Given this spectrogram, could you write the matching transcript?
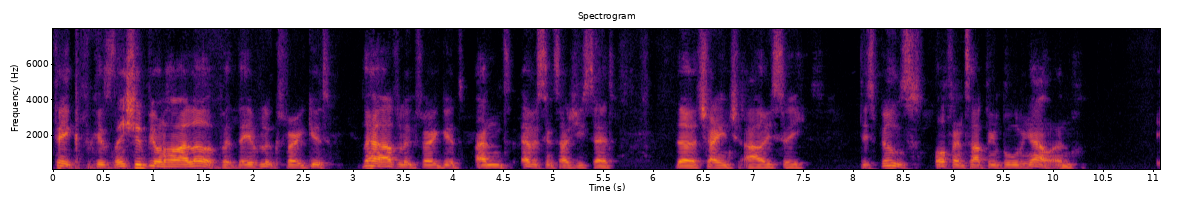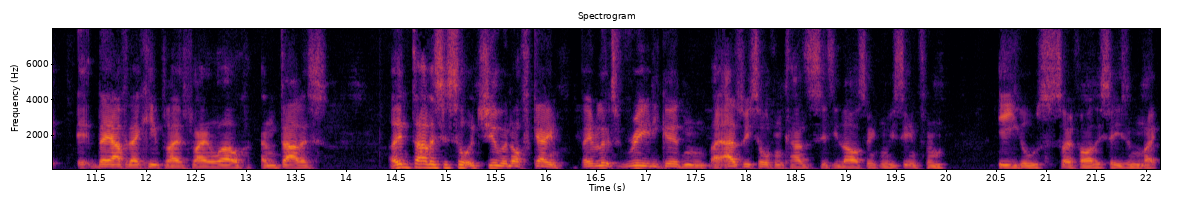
pick because they should be on high alert, but they have looked very good. They have looked very good, and ever since, as you said, the change at OC, this Bills offense have been balling out, and it, it, they have their key players playing well. And Dallas I think Dallas is sort of due an off game. They've looked really good, and like, as we saw from Kansas City last week, and we've seen from Eagles so far this season, like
